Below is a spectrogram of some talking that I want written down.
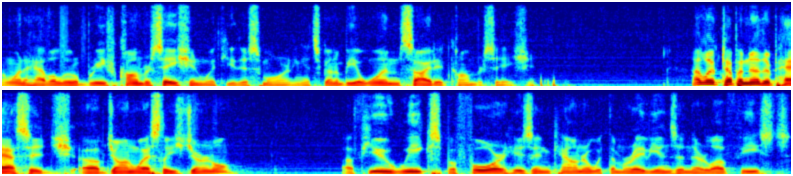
I want to have a little brief conversation with you this morning. It's going to be a one sided conversation. I looked up another passage of John Wesley's journal a few weeks before his encounter with the Moravians and their love feasts.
